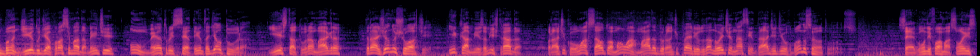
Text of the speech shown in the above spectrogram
bandido de aproximadamente 1,70m de altura e estatura magra, trajando short e camisa listrada, praticou um assalto à mão armada durante o período da noite na cidade de Urbano Santos. Segundo informações,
